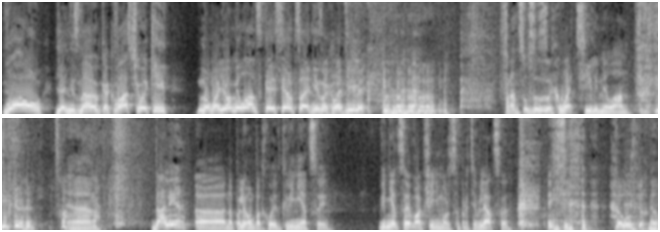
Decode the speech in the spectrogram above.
Вау! Я не знаю, как вас, чуваки, но мое миланское сердце они захватили. Французы захватили Милан. Эм, Далее э, Наполеон подходит к Венеции. Венеция вообще не может сопротивляться. На лодках, да.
